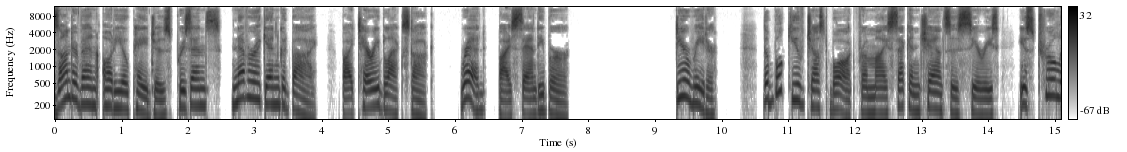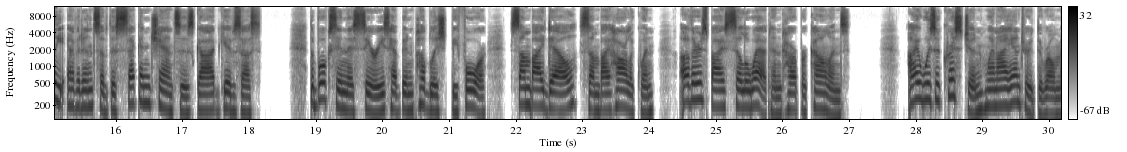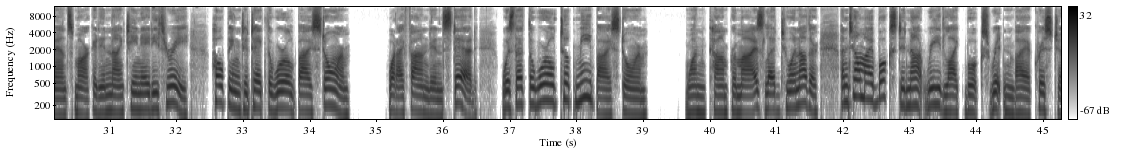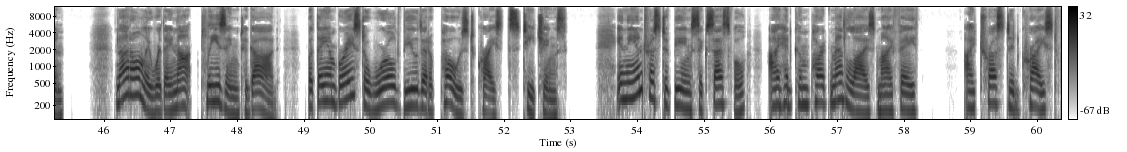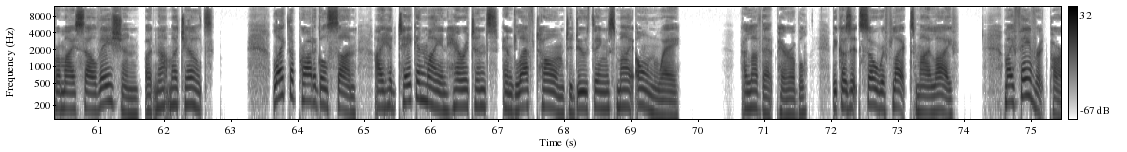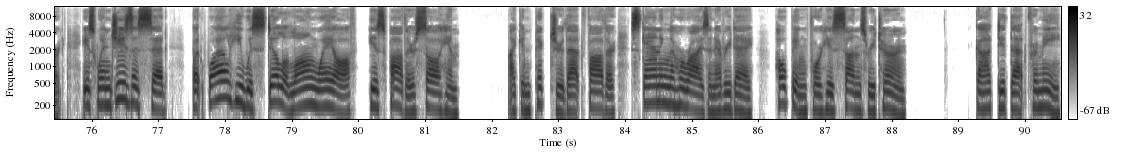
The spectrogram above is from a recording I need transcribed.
Zondervan Audio Pages presents Never Again Goodbye by Terri Blackstock, read by Sandy Burr. Dear reader, the book you've just bought from my Second Chances series is truly evidence of the second chances God gives us. The books in this series have been published before, some by Dell, some by Harlequin, others by Silhouette and HarperCollins. I was a Christian when I entered the romance market in 1983, hoping to take the world by storm. What I found instead was that the world took me by storm. One compromise led to another until my books did not read like books written by a Christian. Not only were they not pleasing to God, but they embraced a worldview that opposed Christ's teachings. In the interest of being successful, I had compartmentalized my faith. I trusted Christ for my salvation, but not much else. Like the prodigal son, I had taken my inheritance and left home to do things my own way. I love that parable because it so reflects my life. My favorite part is when Jesus said, But while he was still a long way off, his father saw him. I can picture that father scanning the horizon every day, hoping for his son's return. God did that for me.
